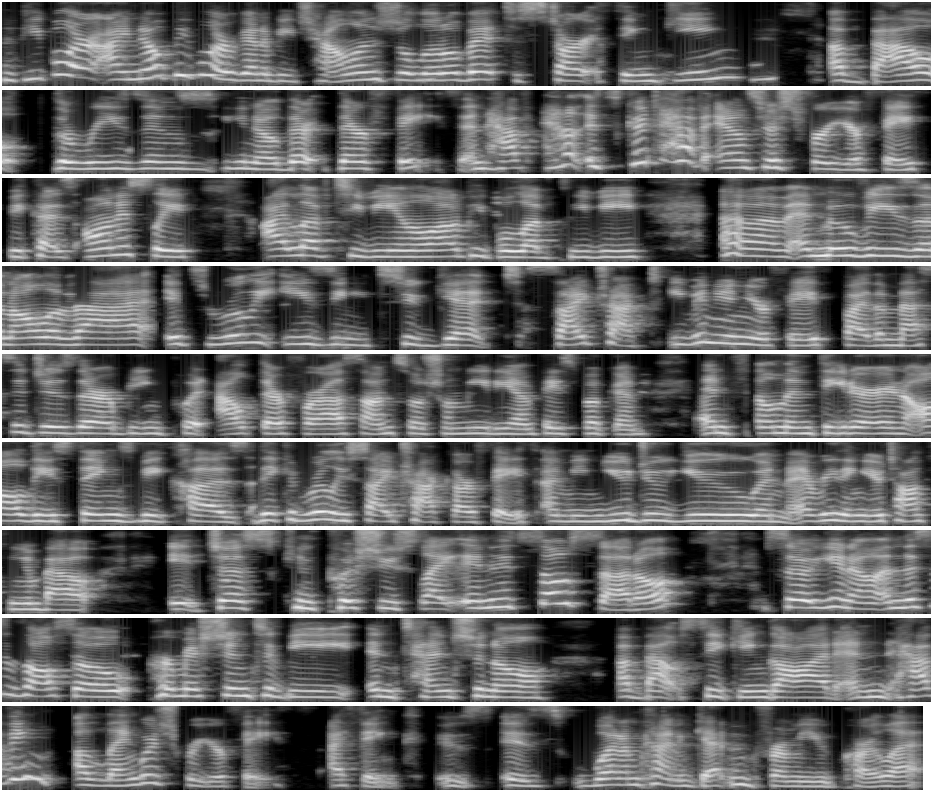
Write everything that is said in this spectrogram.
and people are i know people are going to be challenged a little bit to start thinking about the reasons you know their their faith and have it's good to have answers for your faith because honestly i love tv and a lot of people love tv um, and movies and all of that. It's really easy to get sidetracked even in your faith by the messages that are being put out there for us on social media and facebook and and film and theater and all these things because they could really sidetrack our faith. I mean you do you and everything you're talking about it just can push you slightly and it's so subtle so you know and this is also permission to be intentional about seeking God and having a language for your faith. I think is is what I'm kind of getting from you, Karlet.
